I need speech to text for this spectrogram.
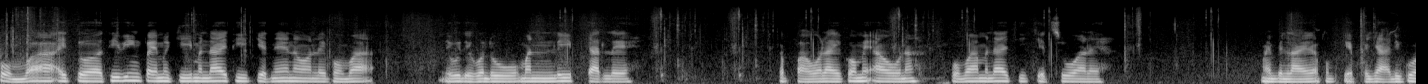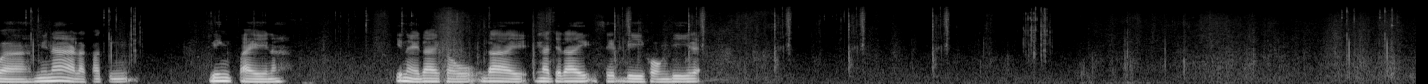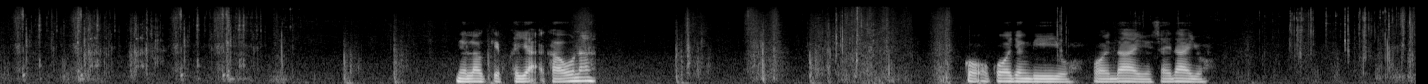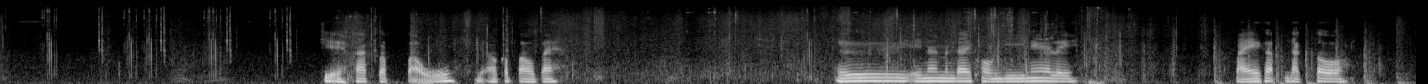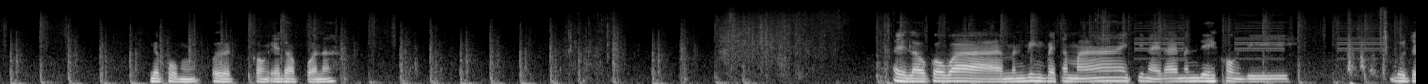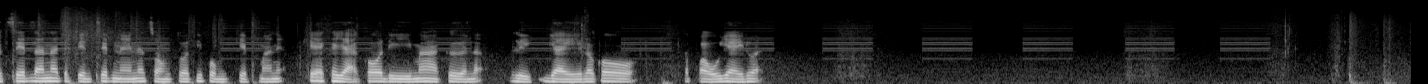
ผมว่าไอตัวที่วิ่งไปเมื่อกี้มันได้ทีเจ็ดแน่นอนเลยผมว่าเดี๋ยวเดี๋ยวคนดูมันรีบจัดเลย กระเป๋าอะไรก็ไม่เอานะ ผมว่ามันได้ทีเจ็ดชัวเลย ไม่เป็นไรแล้วผมเก็บขยะดีกว่า ไม่น่าล่ะเขาถึงวิ่งไปนะ ที่ไหนได้เขาได้น่าจะได้เซตดีของดีแหละ เดี๋ยเราเก็บขยะเขานะก็ก็ยังดีอยู่พอได้อยู่ใช้ได้อยู่ โอเคครับกระเป๋า เดี๋ยวเอากระเป๋าไป เอ้ย ไอ้นั่นมันได้ของดีแน่เลย ไปครับ ดักต่อ เดี๋ยวผมเปิดกล่องแอร์ดรอปก่อนนะ ไอเราก็ว่ามันวิ่งไปทำไมที่ไหนได้มันได้ของดี ดูจากเซตแล้วน่าจะเป็นเซตไหนนะสองตัวที่ผมเก็บมาเนี่ยแค่ขยะก็ดีมากเกินละหลีกใหญ่แล้วก็กระเป๋าใหญ่ด้วย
